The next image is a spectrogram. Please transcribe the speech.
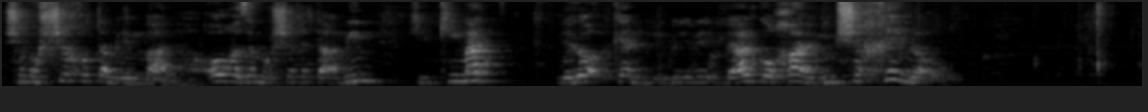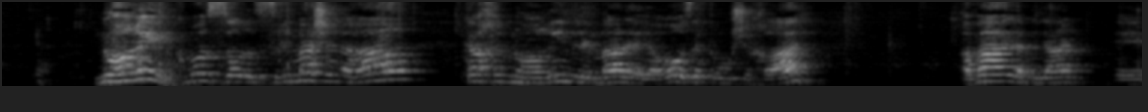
שמושך אותם למעלה. האור הזה מושך את העמים, כי כמעט ללא, כן, בעל כורחם, הם נמשכים לאור. נוהרים, כמו זר- זרימה של נהר, כך הם נוהרים למעלה אל האור, זה פירוש אחד. אבל למילה אה,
